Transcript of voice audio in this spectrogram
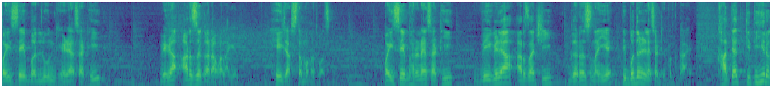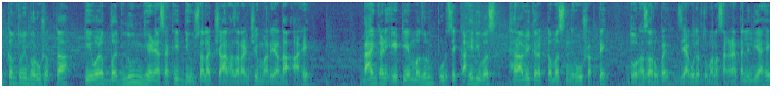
पैसे बदलून घेण्यासाठी वेगळा अर्ज करावा लागेल. हे जास्त महत्त्वाचं पैसे भरण्यासाठी वेगळ्या अर्जाची गरज नाही आहे ती बदलण्यासाठी फक्त आहे. खात्यात कितीही रक्कम तुम्ही भरू शकता केवळ बदलून घेण्यासाठी दिवसाला चार हजारांची मर्यादा आहे. बँक आणि ए टी एममधून पुढचे काही दिवस ठराविक रक्कमच निघू शकते. दोन हजार रुपये जी अगोदर तुम्हाला सांगण्यात आलेली आहे.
